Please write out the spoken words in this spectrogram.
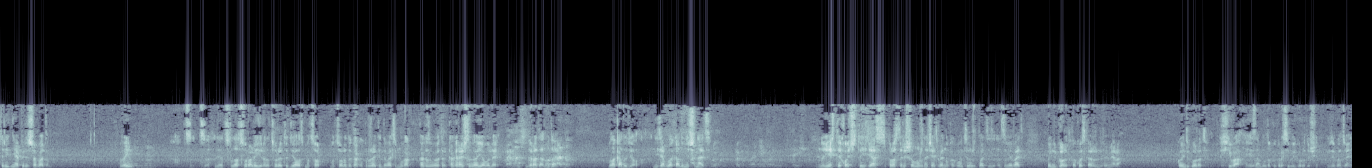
три дня перед шабатом. Вы им Лацур алиир. Лацур это делалось мацор. Мацор это как? Окружать не давать им, ну как? Как завоевать? Как раньше завоевывали города? Ну да. Блокаду делал. Нельзя блокаду начинать. Ну, как. Но если ты хочешь, ты я просто решил, нужно начать войну. Какой тебе нужно завоевать какой-нибудь город? Какой, скажем, для примера? Какой-нибудь город. Хива. Я не знаю, был такой красивый город очень в Азербайджане.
